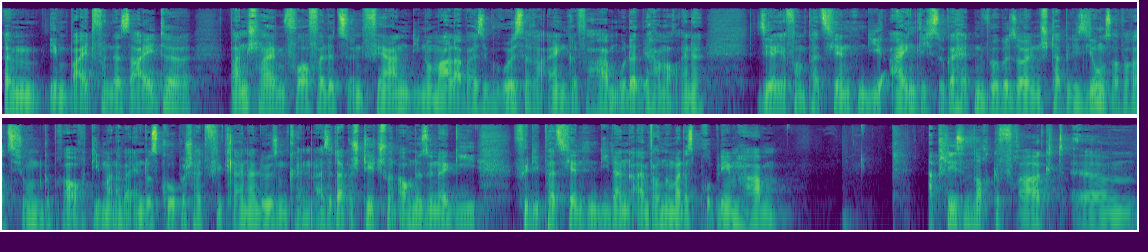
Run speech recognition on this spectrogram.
ähm, eben weit von der Seite Bandscheibenvorfälle zu entfernen, die normalerweise größere Eingriffe haben. Oder wir haben auch eine Serie von Patienten, die eigentlich sogar hätten Wirbelsäulenstabilisierungsoperationen gebraucht, die man aber endoskopisch halt viel kleiner lösen können. Also da besteht schon auch eine Synergie für die Patienten, die dann einfach nur mal das Problem haben. Abschließend noch gefragt, ähm,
